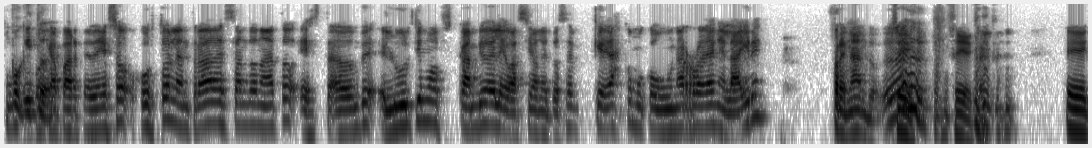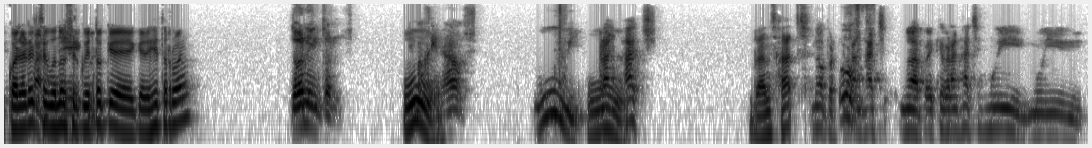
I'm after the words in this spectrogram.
Un poquito. Porque aparte de eso, justo en la entrada de San Donato está donde el último cambio de elevación. Entonces quedas como con una rueda en el aire frenando. Sí, sí, exacto. Eh, ¿Cuál era el Bueno, segundo eh, circuito que, que dijiste, Rubén? Donington. Uh, Imaginaos. Uy, Uh. Brands Hatch. Brands Hatch. No, pero es que Uf. Brands Hatch, no, es que Brands Hatch es muy, muy,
